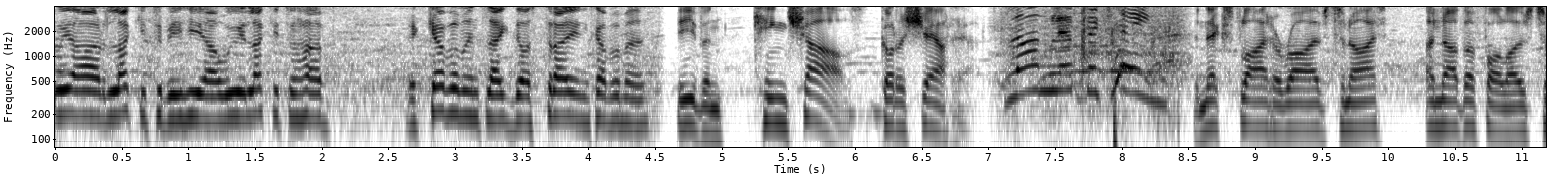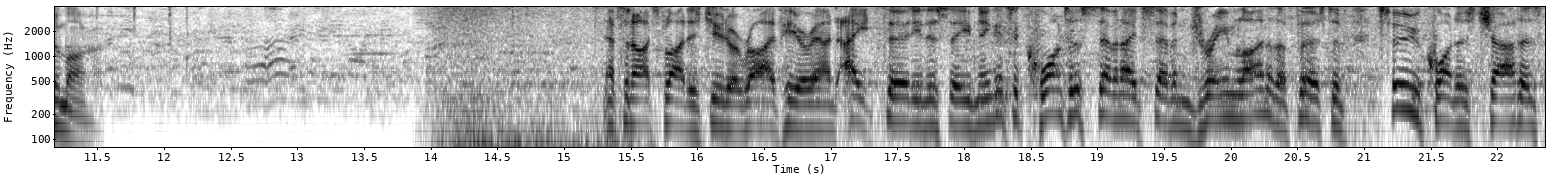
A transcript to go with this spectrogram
We are lucky to be here. We're lucky to have a government like the Australian government. Even King Charles got a shout out. Long live the King! The next flight arrives tonight, another follows tomorrow. Now tonight's flight is due to arrive here around 8.30 this evening. It's a Qantas 787 Dreamliner, the first of two Qantas charters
